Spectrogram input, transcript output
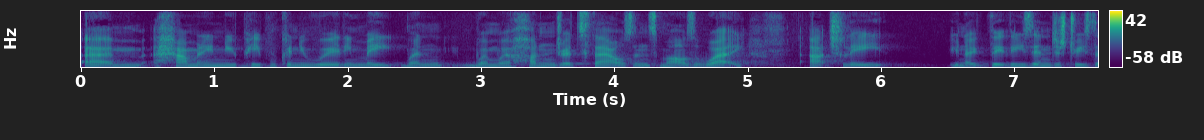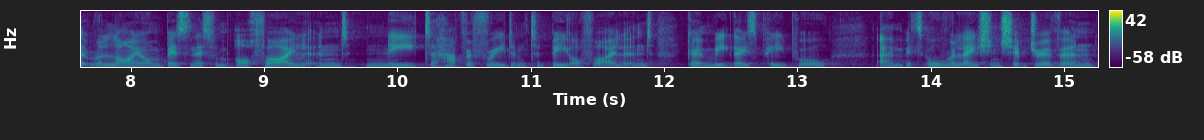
Um, how many new people can you really meet when when we're hundreds thousands miles away? Actually you know, th- these industries that rely on business from off island need to have the freedom to be off island, go meet those people. Um, it's all relationship driven.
